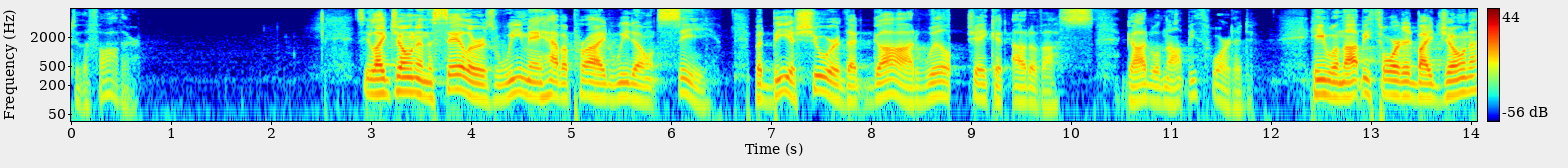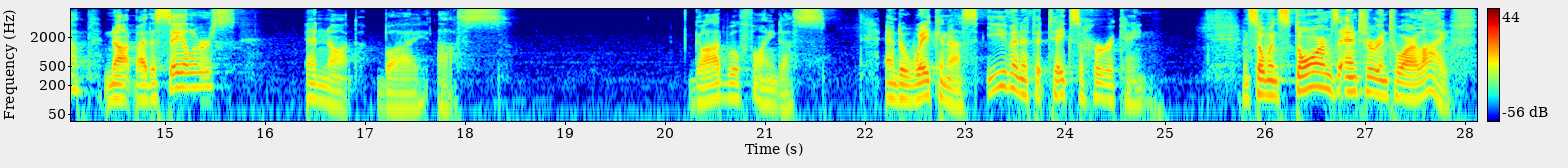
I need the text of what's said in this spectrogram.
to the Father. See, like Jonah and the sailors, we may have a pride we don't see, but be assured that God will shake it out of us. God will not be thwarted. He will not be thwarted by Jonah, not by the sailors, and not by us. God will find us and awaken us, even if it takes a hurricane. And so when storms enter into our life,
